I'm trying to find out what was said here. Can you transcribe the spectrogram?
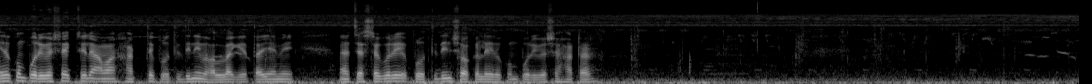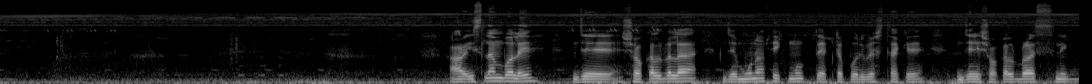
এরকম পরিবেশে অ্যাকচুয়ালি আমার হাঁটতে প্রতিদিনই ভালো লাগে, তাই আমি চেষ্টা করি প্রতিদিন সকালে এরকম পরিবেশে হাঁটার। আর ইসলাম বলে যে সকালবেলা যে মুনাফিক মুক্ত একটা পরিবেশ থাকে, যে সকালবেলা স্নিগ্ধ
